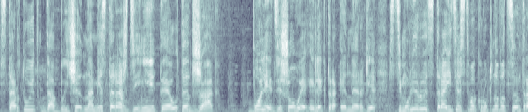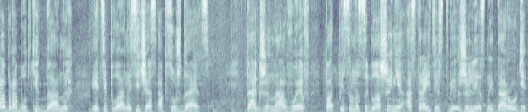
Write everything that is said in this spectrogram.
стартует добыча на месторождении Теутеджак. Более дешевая электроэнергия стимулирует строительство крупного центра обработки данных. Эти планы сейчас обсуждаются. Также на ВЭФ подписано соглашение о строительстве железной дороги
